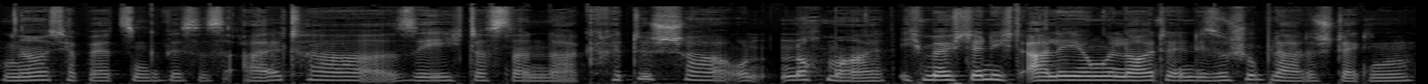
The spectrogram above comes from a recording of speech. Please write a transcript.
Ja, ich habe jetzt ein gewisses Alter, sehe ich das dann da kritischer. Und nochmal, ich möchte nicht alle junge Leute in diese Schublade stecken,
